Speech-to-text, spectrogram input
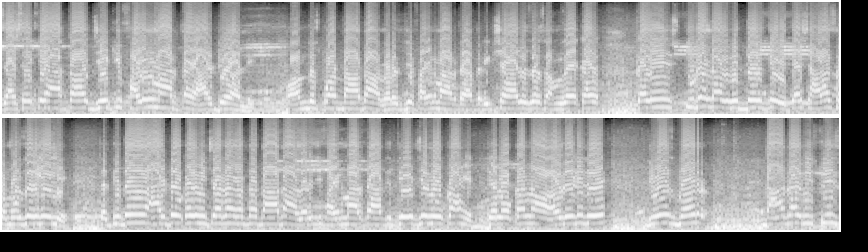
जसे की आता जे की फाईन मारताय आरटीओ वाले. ऑन द स्पॉट दहा दहा हजाराचे जे फाईन मारताय. आता रिक्षावाले जर समजा एका काही स्टुडंट आहे विद्यार्थी त्या शाळा समोर जर गेले तर तिथं आरटीओ काही विचार न करता दहा दहा हजाराची फाईन मारताय. आता ते जे लोक आहेत त्या लोकांना ऑलरेडी ते दिवसभर दहा दहा वीस वीस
